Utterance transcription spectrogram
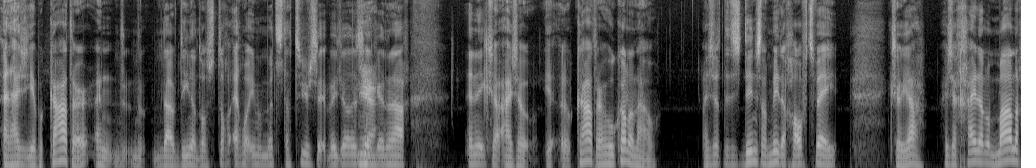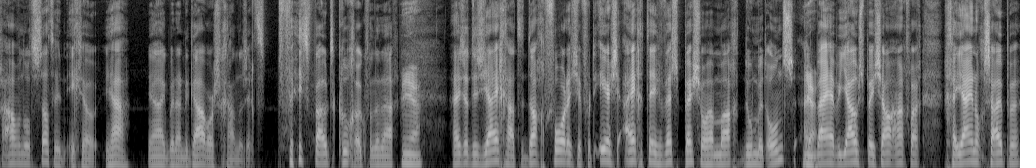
En hij zei, je hebt een kater. En nou, Dina was toch echt wel iemand met statuur, weet je wel, zeker in Den Haag. En ik zei, hij zo, "Ja, eh, kater, hoe kan dat nou? Hij zegt, dit is dinsdagmiddag, half twee. Ik zei, ja. Hij zegt, ga je dan op maandagavond nog de stad in? Ik zo, ja. Ja, ik ben naar de Gabors gegaan. Dat is echt feestfout kroeg ook van Den Haag. Ja. Hij zegt, dus jij gaat de dag voordat je voor het eerst je eigen TV special mag doen met ons. En Ja. wij hebben jou speciaal aangevraagd. Ga jij nog zuipen?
